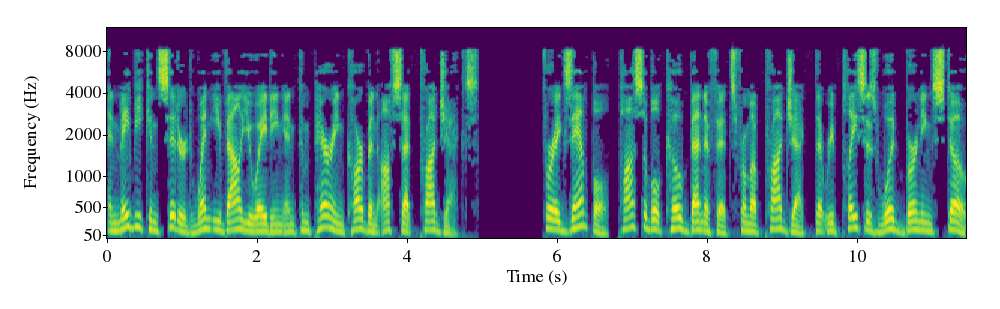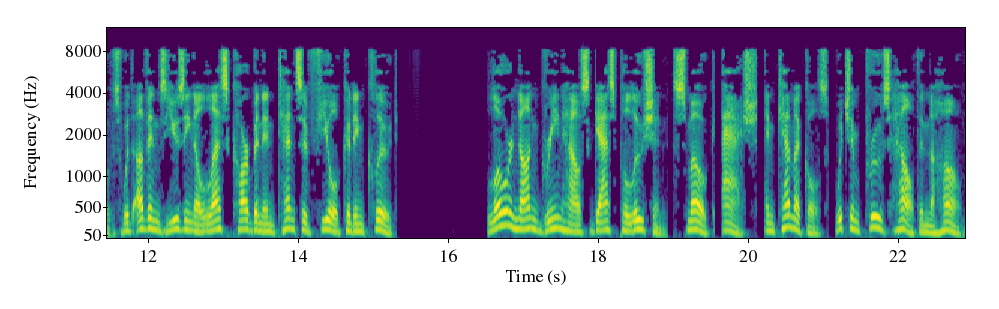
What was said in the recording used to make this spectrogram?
and may be considered when evaluating and comparing carbon offset projects. For example, possible co-benefits from a project that replaces wood-burning stoves with ovens using a less carbon-intensive fuel could include lower non-greenhouse gas pollution smoke, ash, and chemicals, which improves health in the home.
